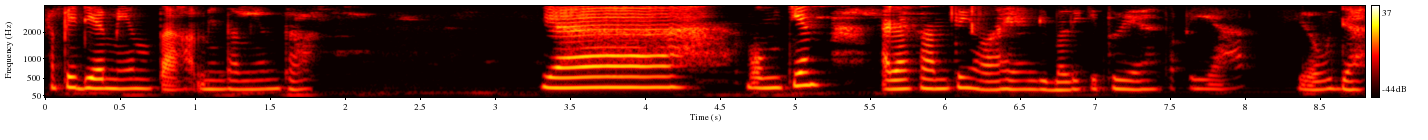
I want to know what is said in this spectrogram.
tapi dia minta minta minta ya mungkin ada something lah yang dibalik itu ya tapi ya ya udah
